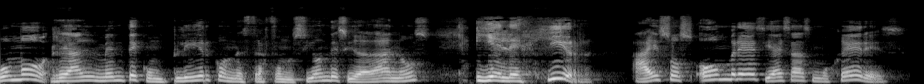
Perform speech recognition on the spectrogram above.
cómo realmente cumplir con nuestra función de ciudadanos y elegir a esos hombres y a esas mujeres,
